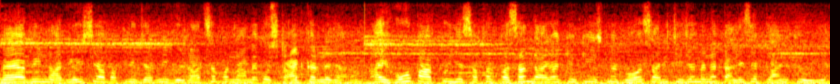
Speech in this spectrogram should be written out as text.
मैं अभी नागलोई से अब अपनी जर्नी गुजरात सफ़रनामे को स्टार्ट करने जा रहा हूँ। आई होप आपको ये सफ़र पसंद आएगा, क्योंकि इसमें बहुत सारी चीज़ें मैंने पहले से प्लान की हुई है।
